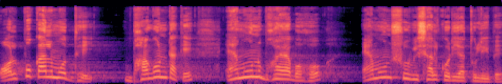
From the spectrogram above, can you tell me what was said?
অল্পকাল মধ্যেই ভাঙনটাকে এমন ভয়াবহ, এমন সুবিশাল করিয়া তুলিবে।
